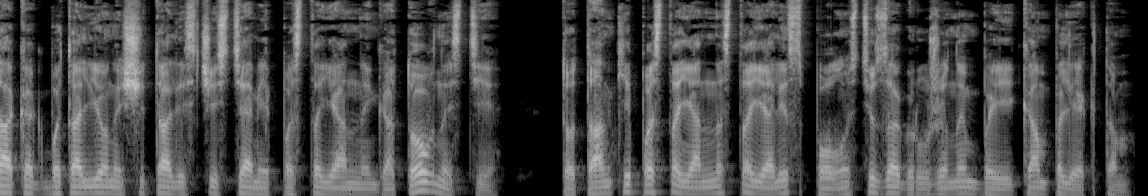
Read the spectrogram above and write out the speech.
Так как батальоны считались частями постоянной готовности, то танки постоянно стояли с полностью загруженным боекомплектом.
